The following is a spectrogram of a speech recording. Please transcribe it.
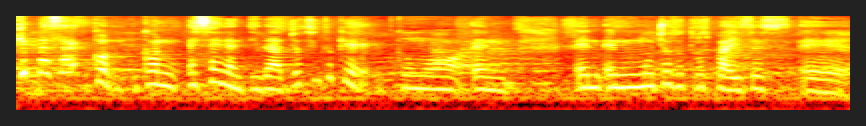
¿Qué pasa con, con esa identidad? Yo siento que como en, en- en muchos otros países eh,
